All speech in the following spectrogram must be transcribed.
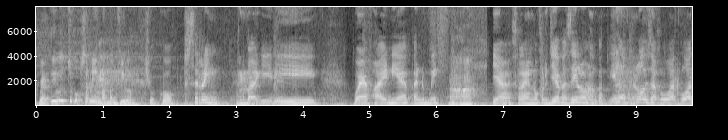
Berarti lu cukup sering nonton film? Cukup sering, Hmm. apalagi di WFH ini ya, pandemik. Heeh. Ya, selain lo kerja pasti lo nonton film, lo bisa keluar-keluar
